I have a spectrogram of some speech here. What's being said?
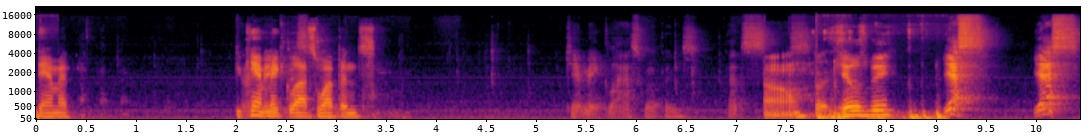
Damn it. You Can I can't make make glass job? weapons. Can't make glass weapons. That's. Oh. Jillsby, Yes! Yes!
